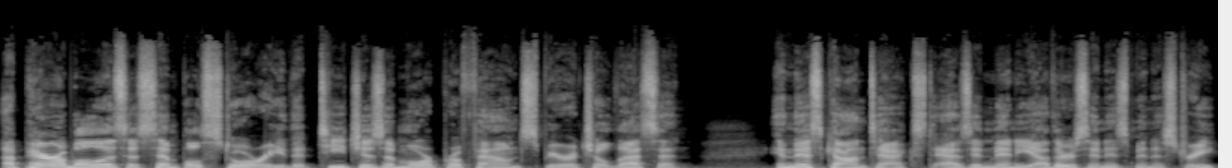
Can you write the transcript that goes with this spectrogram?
A parable is a simple story that teaches a more profound spiritual lesson. In this context, as in many others in his ministry,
